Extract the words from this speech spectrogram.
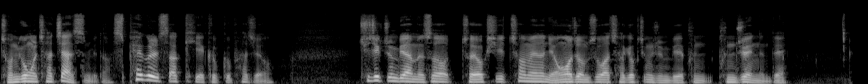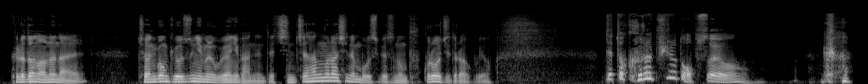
전공을 찾지 않습니다. 스펙을 쌓기에 급급하죠. 취직 준비하면서 저 역시 처음에는 영어 점수와 자격증 준비에 분, 분주했는데 그러던 어느 날 전공 교수님을 우연히 봤는데 진짜 학문하시는 모습에서 너무 부끄러워지더라고요. 근데 또 그럴 필요도 없어요. 그러니까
